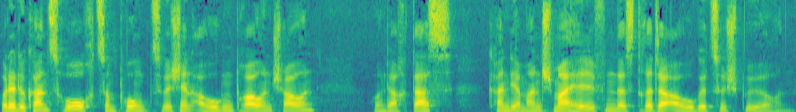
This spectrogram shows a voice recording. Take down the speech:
Oder du kannst hoch zum Punkt zwischen den Augenbrauen schauen und auch das kann dir manchmal helfen, das dritte Auge zu spüren.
